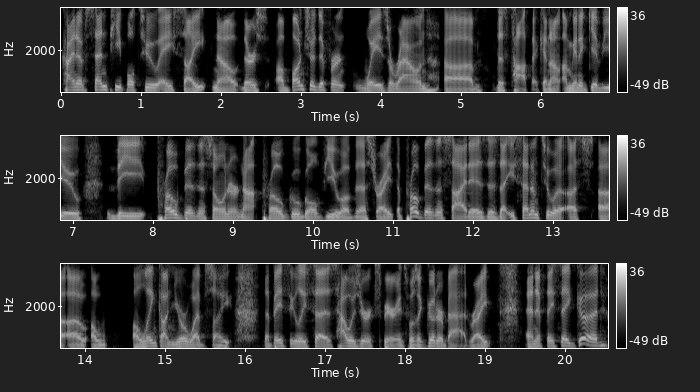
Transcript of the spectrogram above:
kind of send people to a site. Now, there's a bunch of different ways around um, this topic, and I'm, going to give you the pro business owner, not pro Google view of this. Right, the pro business side is is that you send them to a, a, a, a a link on your website that basically says how was your experience was it good or bad right and if they say good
